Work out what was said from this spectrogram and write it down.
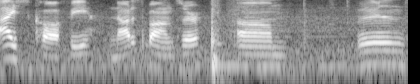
iced coffee. Not a sponsor. Um, and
